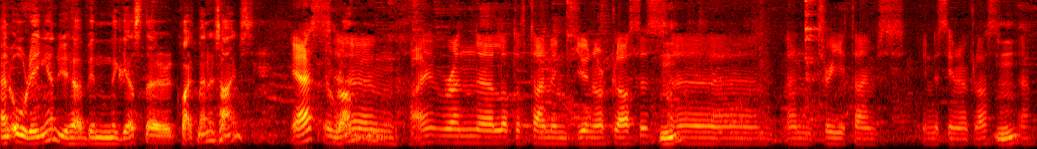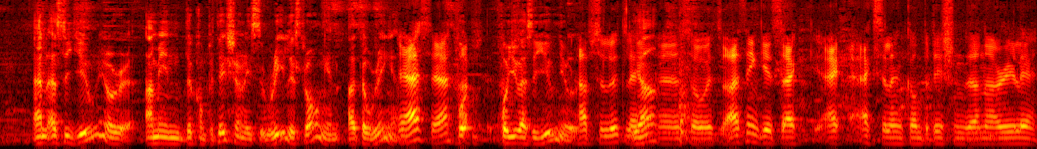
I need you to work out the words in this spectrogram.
And O-ringen, you have been a guest there quite many times. Yes, um, I run a lot of time in junior classes Mm. uh, and three times in the senior class. Mm. Yeah. And as a junior, I mean, the competition is really strong in, at O-ringen. Yes, yeah, For, for you as a junior. absolutely. Yeah. Uh, so it's, I think it's ac- ac- excellent competition, and I really,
